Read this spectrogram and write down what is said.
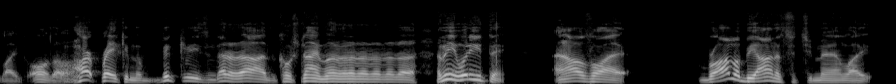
like all the heartbreak and the victories and da da da. The Coach Knight, blah, blah, blah, blah, blah. I mean, what do you think? And I was like, bro, I'm gonna be honest with you, man. Like,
